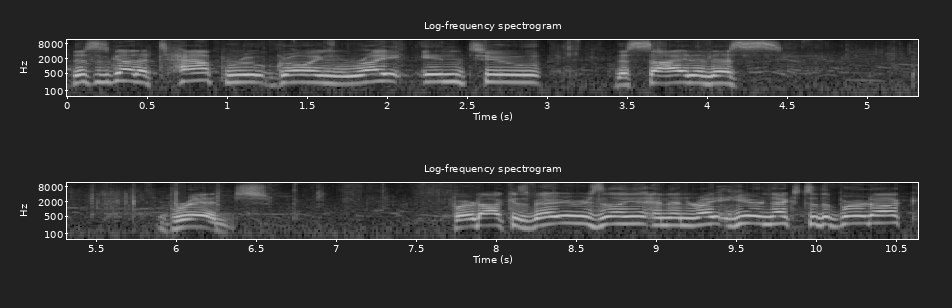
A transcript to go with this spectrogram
This has got a tap root growing right into the side of this bridge. Burdock is very resilient, and then right here next to the burdock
